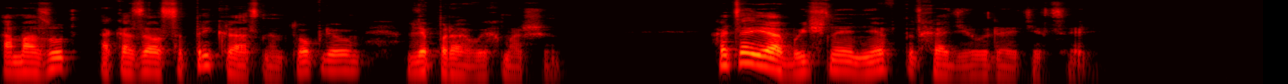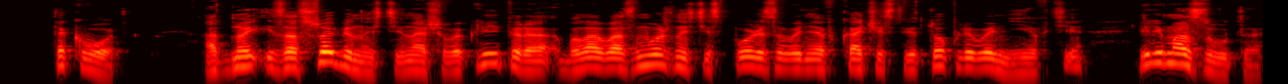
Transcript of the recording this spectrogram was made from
а мазут оказался прекрасным топливом для паровых машин. Хотя и обычная нефть подходила для этих целей. Так вот, Одной из особенностей нашего клипера была возможность использования в качестве топлива нефти или мазута,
